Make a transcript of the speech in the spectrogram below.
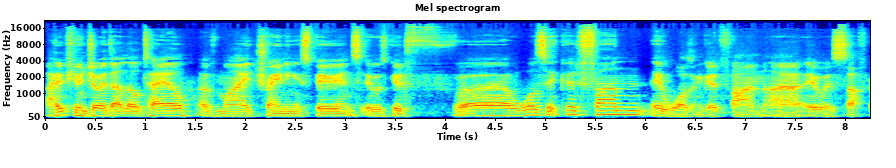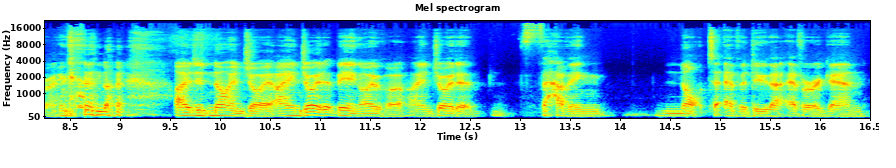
I hope you enjoyed that little tale of my training experience. It was good. F- uh, was it good fun? It wasn't good fun. Uh, it was suffering. I did not enjoy it. I enjoyed it being over. I enjoyed it having not to ever do that ever again.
